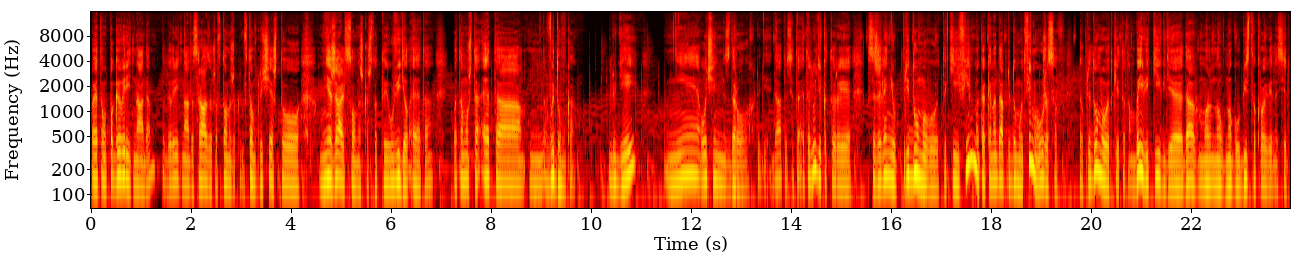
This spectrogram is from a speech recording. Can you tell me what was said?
Поэтому поговорить надо. Поговорить надо сразу же в том, же, в том ключе, что мне жаль, солнышко, что ты увидел это, потому что это выдумка людей, не очень здоровых людей, да, то есть это, это люди, которые, к сожалению, придумывают такие фильмы, как иногда придумывают фильмы ужасов, как придумывают какие-то там боевики, где, да, много, много убийства, крови и насилия.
